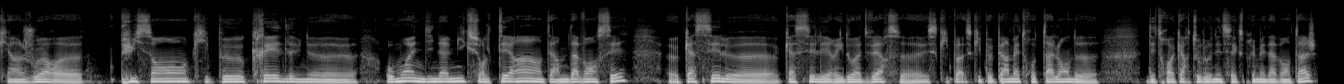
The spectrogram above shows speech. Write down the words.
qui est un joueur euh, puissant, qui peut créer une, euh, au moins une dynamique sur le terrain en termes d'avancée, euh, casser, le, casser les rideaux adverses, euh, ce, qui, ce qui peut permettre au talent de, des trois quarts toulonnais de s'exprimer davantage.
